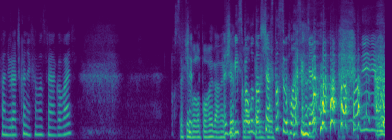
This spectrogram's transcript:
Pán Juračka, nechám vás reagovať podstate že, bolo povedané všetko. Že vy spolu takže... dosť často súhlasíte. nie, nie, nie.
